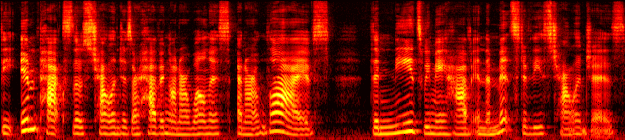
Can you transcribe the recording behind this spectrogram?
the impacts those challenges are having on our wellness and our lives, the needs we may have in the midst of these challenges,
